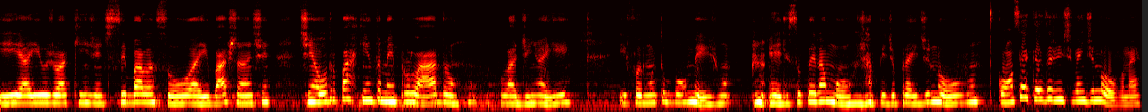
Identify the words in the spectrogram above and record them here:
E aí o Joaquim, gente, se balançou aí bastante. Tinha outro parquinho também pro lado, pro ladinho aí. E foi muito bom mesmo. Ele super amou, já pediu pra ir de novo. Com certeza a gente vem de novo, né?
